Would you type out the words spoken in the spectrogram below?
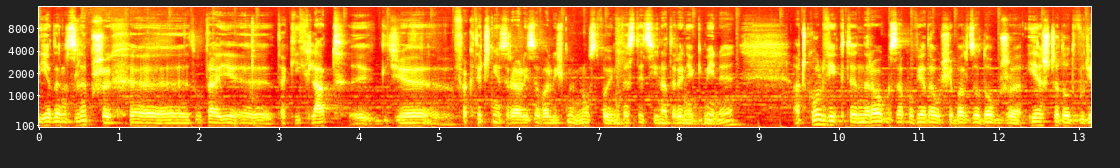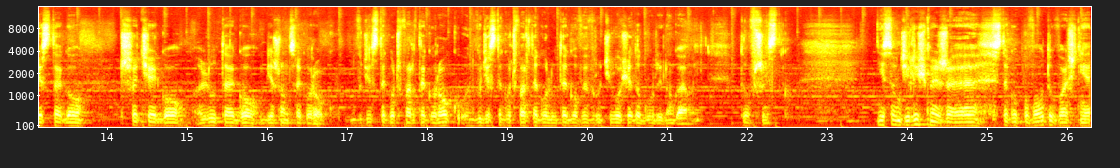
jeden z lepszych e, tutaj e, takich lat, gdzie faktycznie zrealizowaliśmy mnóstwo inwestycji na terenie gminy. Aczkolwiek ten rok zapowiadał się bardzo dobrze jeszcze do 23 lutego bieżącego roku. 24 roku, 24 lutego wywróciło się do góry nogami. To wszystko. Nie sądziliśmy, że z tego powodu właśnie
